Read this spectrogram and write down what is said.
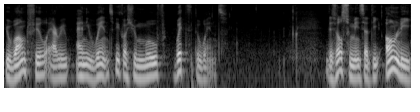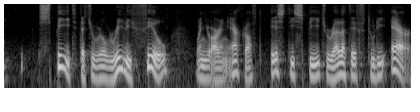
you won't feel any, any wind because you move with the wind. This also means that the only speed that you will really feel when you are in aircraft is the speed relative to the air.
